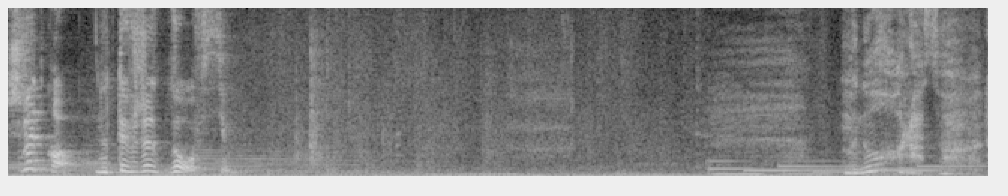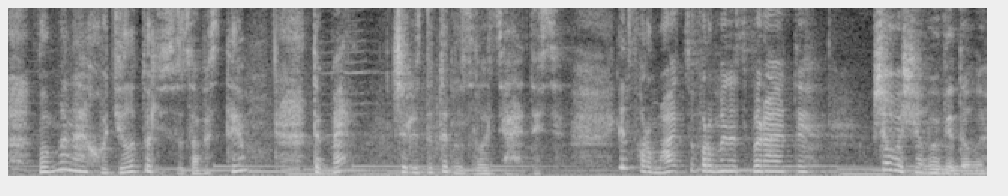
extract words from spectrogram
Швидко. Ну ти вже зовсім. Хотіли до лісу завести. Тепер через дитину залицяєтесь. Інформацію про мене збираєте. Що ви ще вивідали?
